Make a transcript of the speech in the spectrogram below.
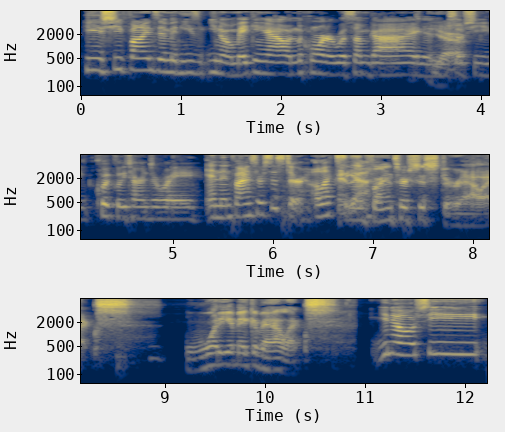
he. She finds him, and he's you know making out in the corner with some guy, and Yeah. so she quickly turns away, and then finds her sister Alexia. and then finds her sister, Alex. What do you make of Alex? you know, she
